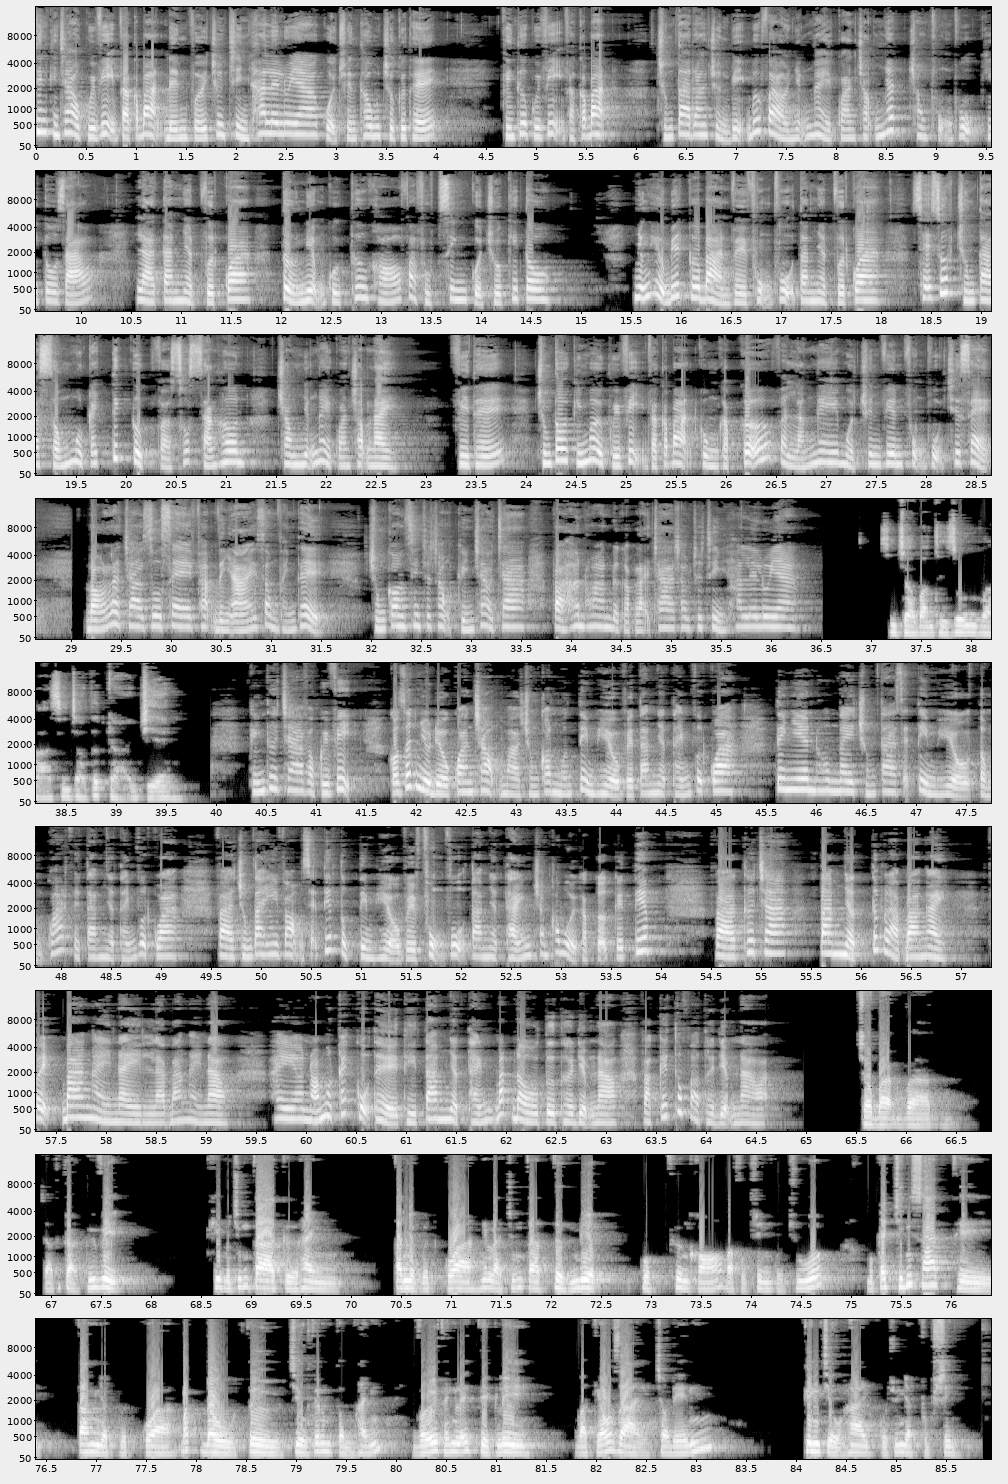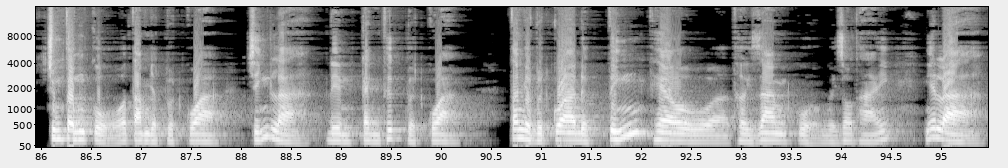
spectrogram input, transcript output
Xin kính chào quý vị và các bạn đến với chương trình Hallelujah của truyền thông Chúa Cứ Thế. Kính thưa quý vị và các bạn, chúng ta đang chuẩn bị bước vào những ngày quan trọng nhất trong phụng vụ Kitô giáo là Tam Nhật vượt qua, tưởng niệm cuộc thương khó và phục sinh của Chúa Kitô. Những hiểu biết cơ bản về phụng vụ Tam Nhật vượt qua sẽ giúp chúng ta sống một cách tích cực và sốt sáng hơn trong những ngày quan trọng này. Vì thế, chúng tôi kính mời quý vị và các bạn cùng gặp gỡ và lắng nghe một chuyên viên phụng vụ chia sẻ đó là cha du xe Phạm Đình Ái dòng thánh thể. Chúng con xin trân trọng kính chào cha và hân hoan được gặp lại cha trong chương trình Hallelujah. Xin chào bạn Thị Dung và xin chào tất cả anh chị em. Kính thưa cha và quý vị, có rất nhiều điều quan trọng mà chúng con muốn tìm hiểu về Tam Nhật Thánh vượt qua. Tuy nhiên, hôm nay chúng ta sẽ tìm hiểu tổng quát về Tam Nhật Thánh vượt qua và chúng ta hy vọng sẽ tiếp tục tìm hiểu về phụng vụ Tam Nhật Thánh trong các buổi gặp gỡ kế tiếp. Và thưa cha, Tam Nhật tức là ba ngày, Vậy ba ngày này là ba ngày nào? Hay ờ, nói một cách cụ thể thì Tam Nhật Thánh bắt đầu từ thời điểm nào và kết thúc vào thời điểm nào ạ? Chào bạn và chào tất cả quý vị. Khi mà chúng ta cử hành Tam Nhật vượt qua, nghĩa là chúng ta tưởng niệm cuộc thương khó và phục sinh của Chúa, một cách chính xác thì Tam Nhật vượt qua bắt đầu từ chiều thứ năm tuần thánh với thánh lễ tiệc ly và kéo dài cho đến kinh chiều 2 của Chủ nhật phục sinh. Trung tâm của Tam Nhật vượt qua chính là đêm canh thức vượt qua. Tam Nhật vượt qua được tính theo ờ, thời gian của người Do Thái, nghĩa là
